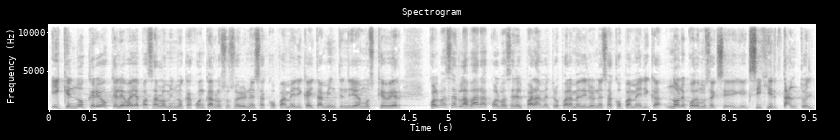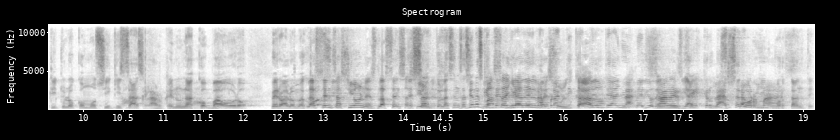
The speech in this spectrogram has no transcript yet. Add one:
y que no creo que le vaya a pasar lo mismo que a Juan Carlos Osorio en esa Copa América y también tendríamos que ver cuál va a ser la vara, cuál va a ser el parámetro para medirlo en esa Copa América. No le podemos ex- exigir tanto el título como sí quizás claro que en no, una Copa Oro, pero a lo mejor... Las sí- sensaciones, las sensaciones. Exacto, las sensaciones que Más allá del a resultado. año y La- medio del ¿sabes Mundial. qué? Creo que eso será muy formas, importante.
